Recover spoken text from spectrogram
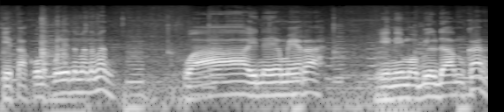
Kita kumpulin teman-teman. Wah, ini yang merah. Ini mobil damkar.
